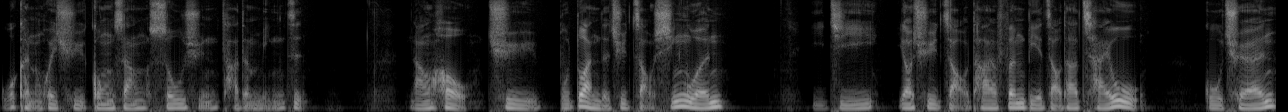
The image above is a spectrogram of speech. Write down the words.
我可能会去工商搜寻他的名字，然后去不断的去找新闻，以及要去找他分别找他财务、股权，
